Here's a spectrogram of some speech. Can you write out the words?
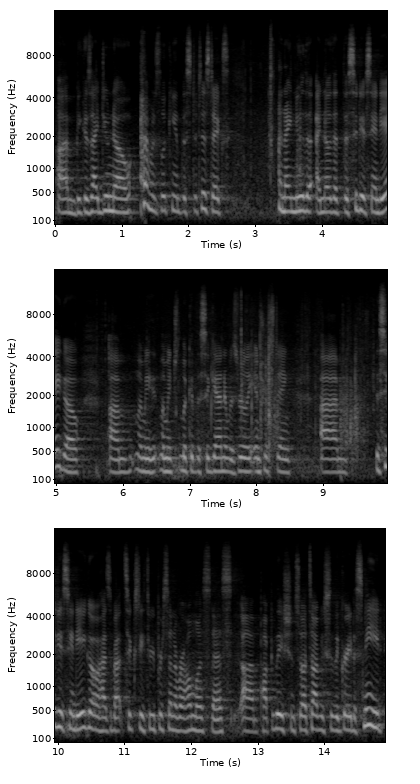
Um, because I do know, I was looking at the statistics, and I knew that I know that the city of San Diego. Um, let me let me look at this again. It was really interesting. The city of San Diego has about 63% of our homelessness uh, population, so that's obviously the greatest need.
